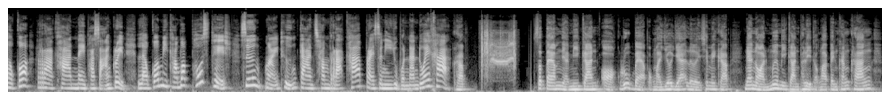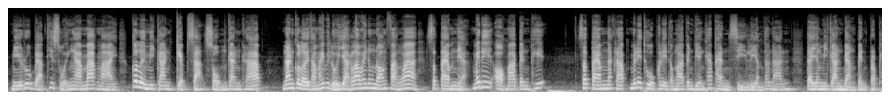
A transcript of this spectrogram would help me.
แล้วก็ราคาในภาษาอังกฤษ แล้วก็มีคำว่า postage ซึ่งหมายถึงการชำระค่าไปรษณีย์อยู่บนนั้นด้วยค่ะ ครับสแตมเนี่ยมีการออกรูปแบบออกมาเยอะแยะเลยใช่ไหมครับ แน่นอนเมื่อมีการผลิตออกมาเป็นครั้งๆมีรูปแบบที่สวยงามมากมาย ก็เลยมีการเก็บสะสมกันครับ นั่นก็เลยทำให้พี่หลุยอยากเล่าให้น้องๆ ฟังว่าสแตมป์เนี่ยไม่ได้ออกมาเป็นพิ สแตมป์นะครับไม่ได้ถูกผลิตออกมาเป็นเพียงแค่แผ่นสี่เหลี่ยมเท่านั้น แต่ยังมีการแบ่งเป็นประเภ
